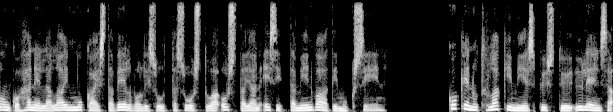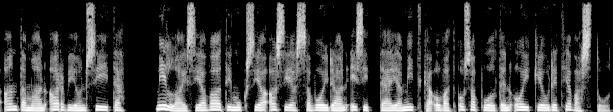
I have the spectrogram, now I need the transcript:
onko hänellä lain mukaista velvollisuutta suostua ostajan esittämiin vaatimuksiin. Kokenut lakimies pystyy yleensä antamaan arvion siitä, millaisia vaatimuksia asiassa voidaan esittää ja mitkä ovat osapuolten oikeudet ja vastuut.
